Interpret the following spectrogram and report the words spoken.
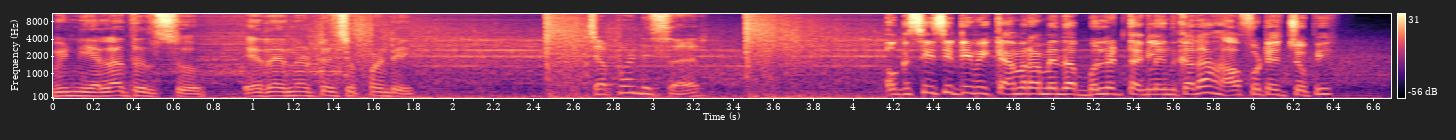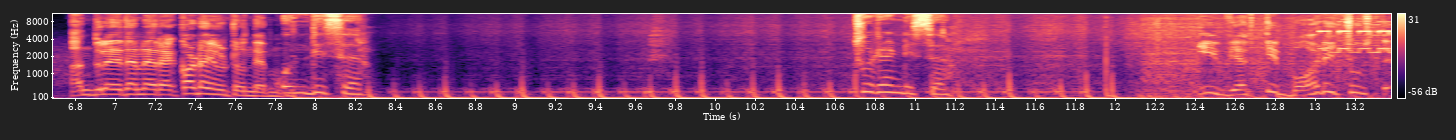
వీడిని ఎలా తెలుసు? ఏదైనా ఉంటే చెప్పండి. చెప్పండి సార్. ఒక సీసీటీవీ కెమెరా మీద బుల్లెట్ తగిలింది కదా ఆ ఫుటేజ్ చూపి. అందులో ఏదైనా రికార్డ్ అయి ఉంటుందేమో. ఉంది సార్. చూడండి సార్. ఈ వ్యక్తి బాడీ చూస్తే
